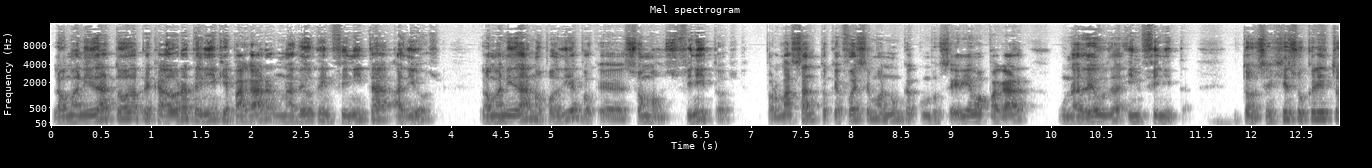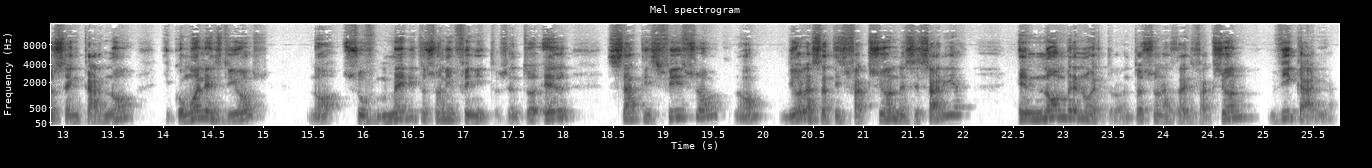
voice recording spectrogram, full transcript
la humanidad toda pecadora tenía que pagar una deuda infinita a Dios. La humanidad no podía porque somos finitos. Por más santos que fuésemos, nunca conseguiríamos pagar una deuda infinita. Entonces Jesucristo se encarnó y como Él es Dios, ¿no? Sus méritos son infinitos. Entonces, Él satisfizo, ¿no? Dio la satisfacción necesaria en nombre nuestro. Entonces, una satisfacción vicaria,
